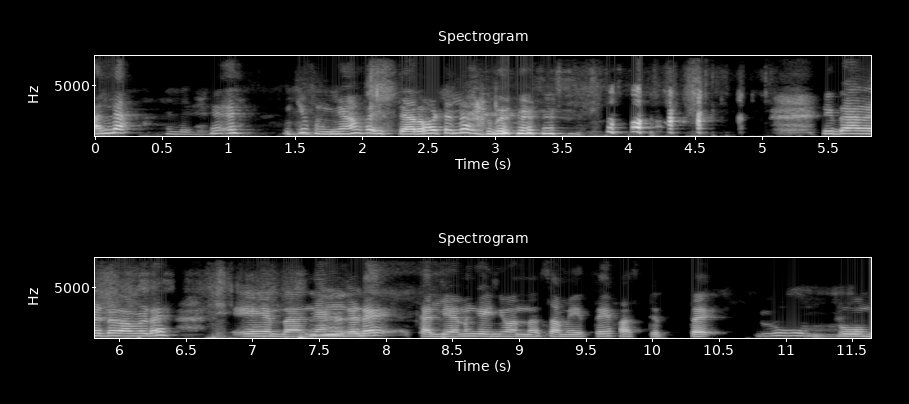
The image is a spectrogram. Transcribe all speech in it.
അല്ല. എനിക്ക് ഞാൻ ഫൈവ് സ്റ്റാർ ഹോട്ടലാണ് ഇതാണ് കേട്ടോ നമ്മുടെ എന്താ ഞങ്ങളുടെ കല്യാണം കഴിഞ്ഞ് വന്ന സമയത്തെ ഫസ്റ്റത്തെ റൂം. റൂം.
